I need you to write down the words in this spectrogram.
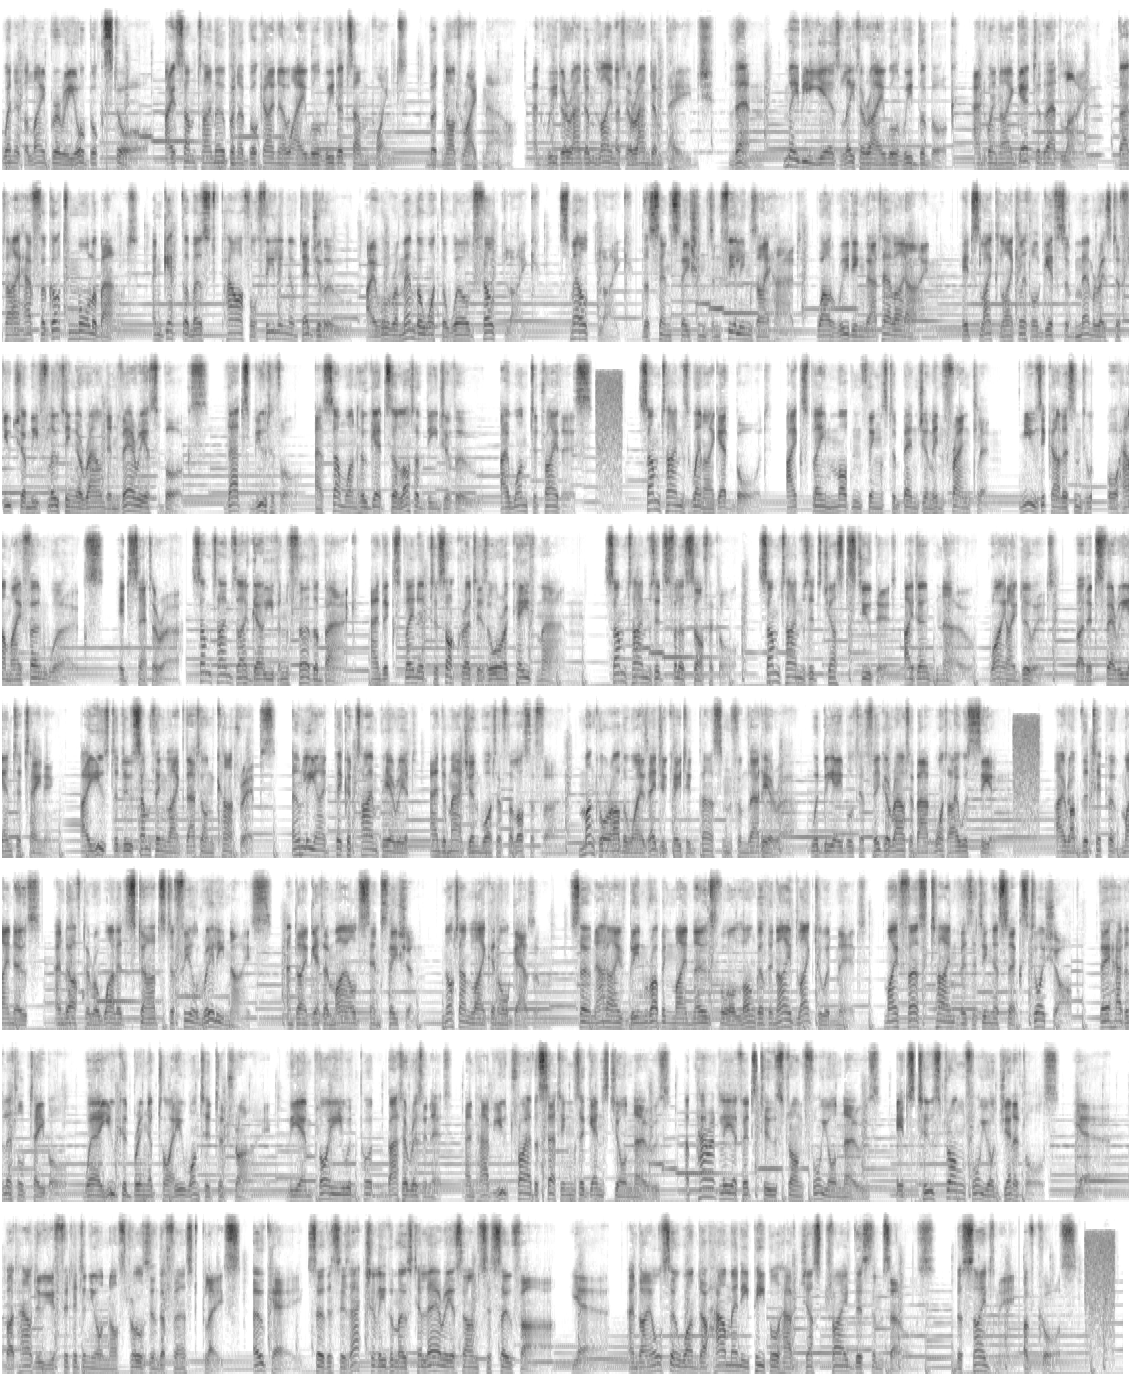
When at the library or bookstore, I sometime open a book I know I will read at some point, but not right now and read a random line at a random page. Then, maybe years later I will read the book, and when I get to that line, that I have forgotten all about, and get the most powerful feeling of deja vu, I will remember what the world felt like, smelt like, the sensations and feelings I had while reading that line. It's like like little gifts of memories to future me floating around in various books. That's beautiful. As someone who gets a lot of deja vu, I want to try this. Sometimes when I get bored, I explain modern things to Benjamin Franklin, music I listen to, or how my phone works, etc. Sometimes I go even further back and explain it to Socrates or a caveman. Sometimes it's philosophical. Sometimes it's just stupid. I don't know why I do it, but it's very entertaining. I used to do something like that on car trips. Only I'd pick a time period and imagine what a philosopher, monk or otherwise educated person from that era would be able to figure out about what I was seeing. I rub the tip of my nose, and after a while it starts to feel really nice, and I get a mild sensation, not unlike an orgasm. So now I've been rubbing my nose for longer than I'd like to admit. My first time visiting a sex toy shop, they had a little table where you could bring a toy you wanted to try. The employee would put batteries in it and have you try the settings against your nose. Apparently if it's too strong for your nose, it's too strong for your genitals. Yeah. But how do you fit it in your nostrils in the first place? Okay, so this is actually the most hilarious answer so far. Yeah. And I also wonder how many people have just tried this themselves. Besides me, of course.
